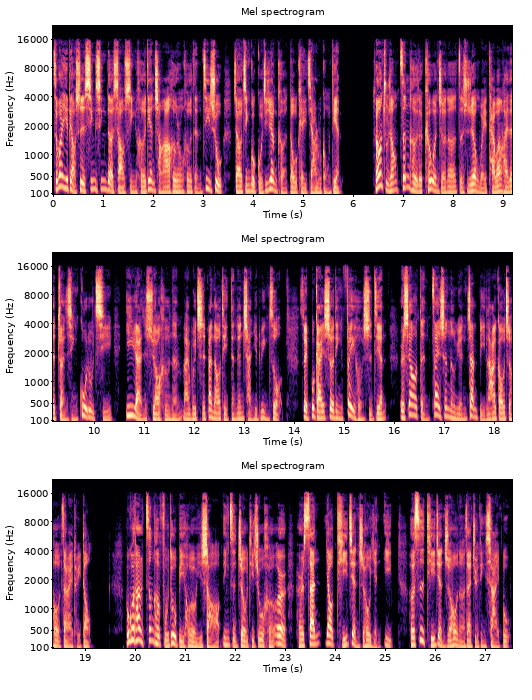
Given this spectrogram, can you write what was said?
此外，也表示新兴的小型核电厂啊、核融合等的技术，只要经过国际认可，都可以加入供电。同样主张增核的柯文哲呢，则是认为台湾还在转型过渡期，依然需要核能来维持半导体等等产业的运作，所以不该设定废核时间，而是要等再生能源占比拉高之后再来推动。不过，它的增核幅度比侯友谊少，因此只有提出核二、核三要体检之后演绎，核四体检之后呢，再决定下一步。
